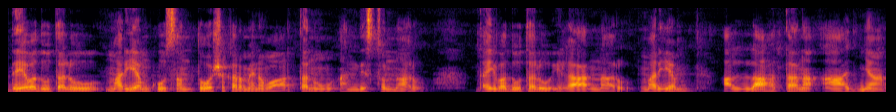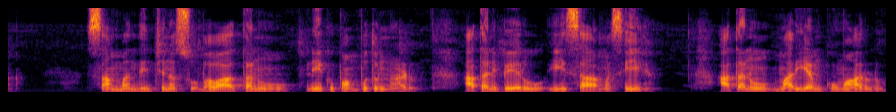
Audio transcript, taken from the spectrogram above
దేవదూతలు మరియంకు సంతోషకరమైన వార్తను అందిస్తున్నారు. దైవదూతలు ఇలా అన్నారు మరియం అల్లాహ్ తన ఆజ్ఞ సంబంధించిన శుభవార్తను నీకు పంపుతున్నాడు. అతని పేరు ఈసా మసీహ్. అతను మరియం కుమారుడు.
